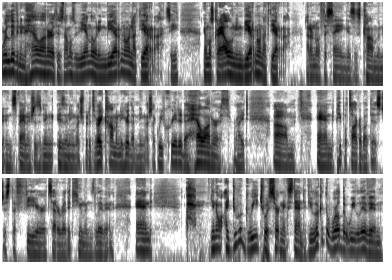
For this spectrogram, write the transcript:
we're living in hell on earth. Estamos viviendo un invierno en la tierra, ¿sí? Hemos creado un invierno en la tierra. I don't know if the saying is as common in Spanish as it is in English, but it's very common to hear that in English. Like we've created a hell on earth, right? Um, and people talk about this, just the fear, etc., that humans live in. And you know, I do agree to a certain extent. If you look at the world that we live in,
